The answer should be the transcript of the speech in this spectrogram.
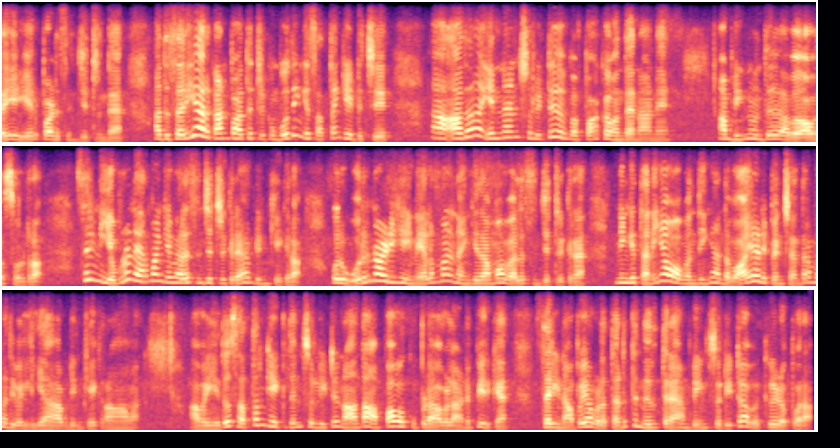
அறையை ஏற்பாடு செஞ்சுட்டு இருந்தேன் அது சரியா இருக்கான்னு பார்த்துட்டு இருக்கும்போது இங்க சத்தம் கேட்டுச்சு. அதான் என்னன்னு சொல்லிட்டு பார்க்க வந்தேன் நான். அப்படின்னு வந்து அவ அவ சொல்றா. சரி நீ எவ்வளோ நேரமா இங்கே வேலை செஞ்சுட்டு இருக்கிற அப்படின்னு கேட்குறா ஒரு ஒரு நாழிகை நேரமா நான் இங்கே தாம்மா வேலை செஞ்சுட்டு இருக்கிறேன் நீங்க தனியாவா வந்தீங்க அந்த வாயாடி பெண் சந்திரமதி வெள்ளியா? அப்படின்னு கேட்குறான் அவன். அவ ஏதோ சத்தம் கேட்குதுன்னு சொல்லிட்டு நான் தான் அப்பாவை கூப்பிட அவளை அனுப்பியிருக்கேன். சரி நான் போய் அவளை தடுத்து நிறுத்துறேன் அப்படின்னு சொல்லிட்டு அவள் கீழே போறா.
